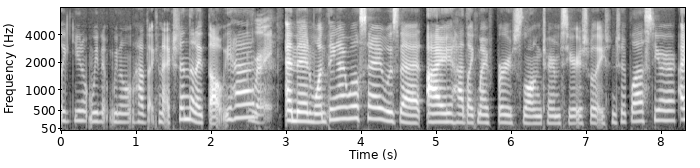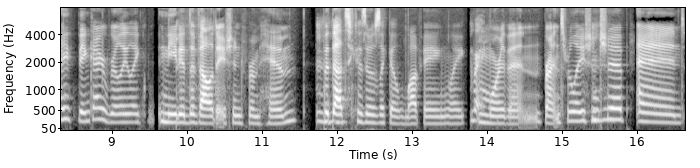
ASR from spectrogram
like you don't we don't we don't have that connection that i thought we had right. and then one thing i will say was that i had like my first long-term serious relationship last year i think i really like needed the validation from him but Mhm. that's because it was like a loving like Right. Mm-hmm. more than friends relationship and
